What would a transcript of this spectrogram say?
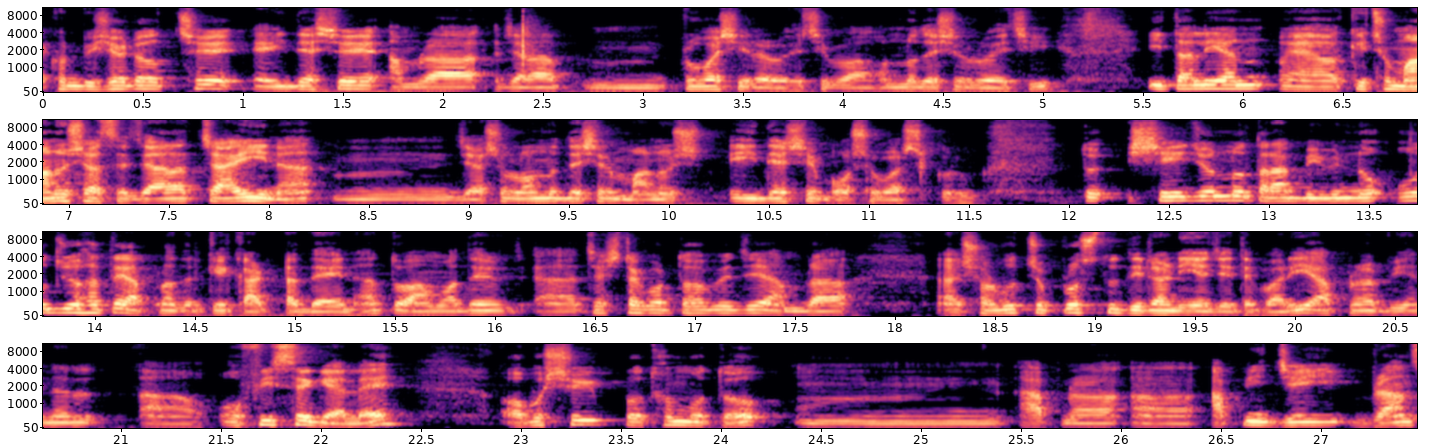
এখন বিষয়টা হচ্ছে, এই দেশে আমরা যারা প্রবাসীরা রয়েছি বা অন্য দেশে রয়েছি, ইতালিয়ান কিছু মানুষ আছে যারা চাই না যে আসলে অন্য দেশের মানুষ এই দেশে বসবাস করুক। তো সেই জন্য তারা বিভিন্ন অজুহাতে আপনাদেরকে কার্ডটা দেয় না। তো আমাদের চেষ্টা করতে হবে যে আমরা সর্বোচ্চ প্রস্তুতিটা নিয়ে যেতে পারি। আপনারা বিএনএল অফিসে গেলে অবশ্যই প্রথমত আপনার আপনি যেই ব্রাঞ্চ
